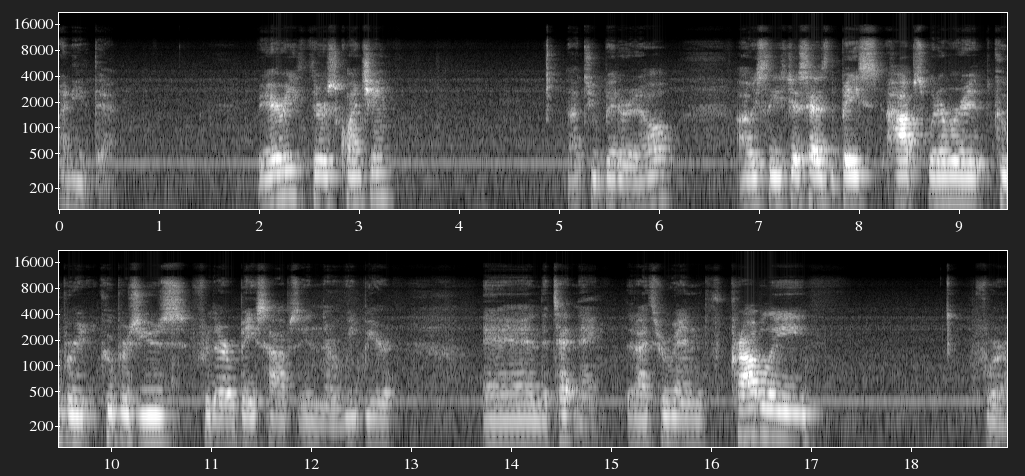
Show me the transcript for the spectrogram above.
I needed that. Very thirst quenching. Not too bitter at all. Obviously, it just has the base hops, whatever it Cooper Coopers use for their base hops in their wheat beer, and the Tettnang that I threw in probably for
